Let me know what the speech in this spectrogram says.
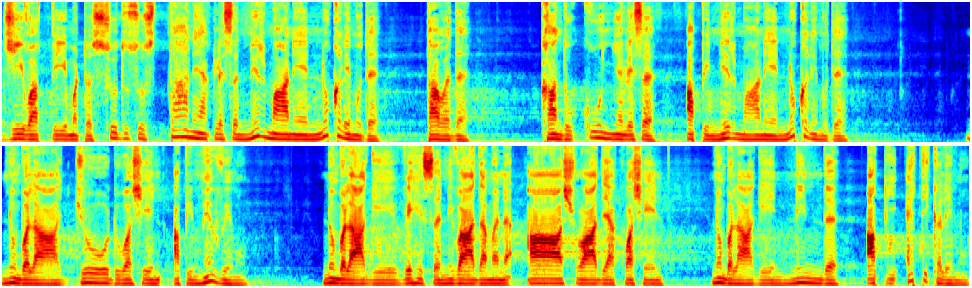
ජීවත්වීමට සුදුසු ස්ථානයක් ලෙස නිර්මාණය නොකළෙමුද? තවද කඳු කූං්ඥ ලෙස අපි නිර්මාණය නොකළෙමුද? නුඹලා ජෝඩු වශයෙන් අපි මෙව්වෙමු නුඹලාගේ වෙහෙස නිවාදමන ආශ්වාදයක් වශයෙන් නුඹලාගේ නින්ද අපි ඇති කළෙමු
